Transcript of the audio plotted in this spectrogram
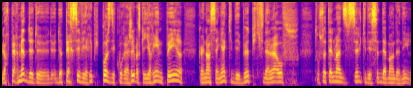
leur permettre de, de, de- de persévérer puis pas se décourager parce qu'il n'y a rien de pire qu'un enseignant qui débute puis qui finalement ouf, trouve ça tellement difficile qu'il décide d'abandonner.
